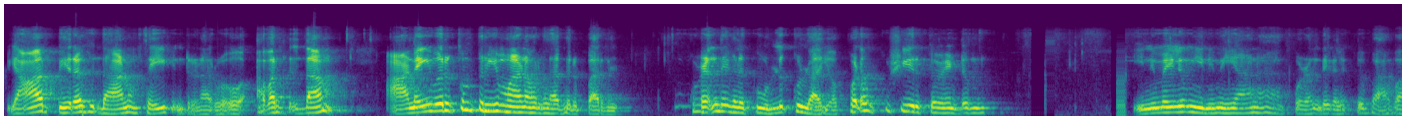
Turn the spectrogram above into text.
யார் பிறகு தானம் செய்கின்றனரோ அவர்கள்தான் அனைவருக்கும் பிரியமானவர்களாக இருப்பார்கள். குழந்தைகளுக்கு உள்ளுக்குள்ளாய் எவ்வளவு குஷி இருக்க வேண்டும்? இனிமையிலும் இனிமையான குழந்தைகளுக்கு பாபா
